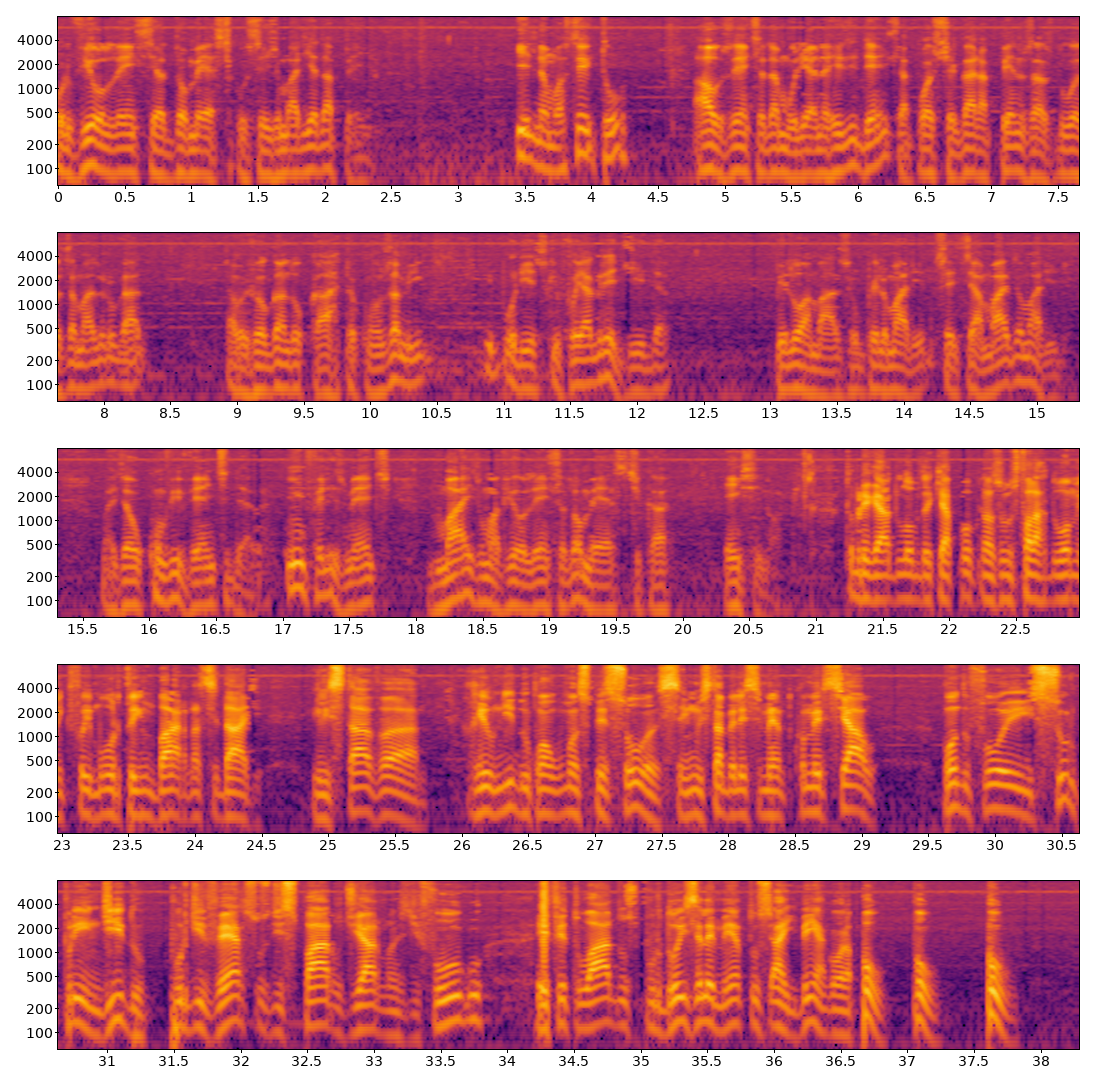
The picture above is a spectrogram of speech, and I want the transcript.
por violência doméstica, ou seja, Maria da Penha. Ele não aceitou a ausência da mulher na residência após chegar apenas às duas da madrugada. Estava jogando carta com os amigos e por isso que foi agredida pelo Amásio ou pelo marido. Não sei se é Amásio ou marido, mas é o convivente dela. Infelizmente, mais uma violência doméstica em Sinop. Muito obrigado, Lobo. Daqui a pouco nós vamos falar do homem que foi morto em um bar na cidade. Ele estava reunido com algumas pessoas em um estabelecimento comercial quando foi surpreendido por diversos disparos de armas de fogo efetuados por dois elementos. Aí, bem agora, pou, pou, pou,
